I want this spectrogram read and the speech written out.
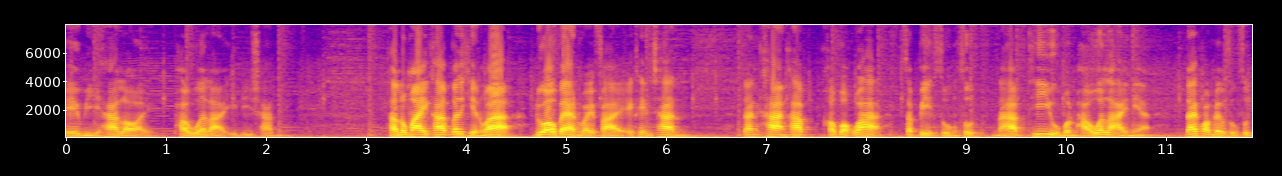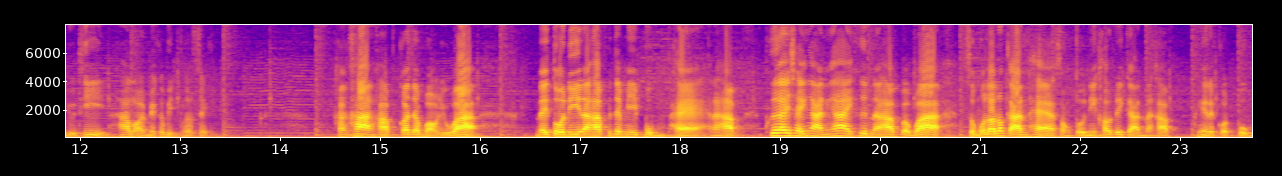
AV 500 Power Line Edition ถัดลงมาอีกครับก็จะเขียนว่า Dual Band Wi-Fi Extension ด้านข้างครับเขาบอกว่าสปีดสูงสุดนะครับที่อยู่บน Power Line เนี่ยได้ความเร็วสูงสุดอยู่ที่ 500 Mbps per sec ข้างๆครับก็จะบอกอยู่ว่า ในตัวนี้นะครับก็จะมีปุ่มแพรนะครับเพื่อให้ใช้งานง่ายขึ้นนะครับ แบบว่าสมมุติเราต้องการแพรสองตัวนี้เข้าด้วยกันนะครับเพียงแต่กดปุ่ม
